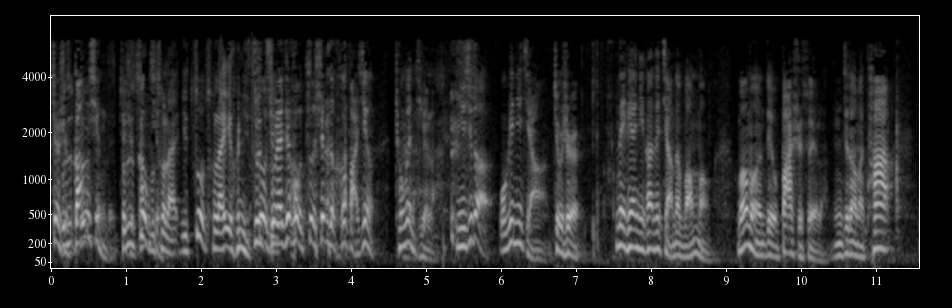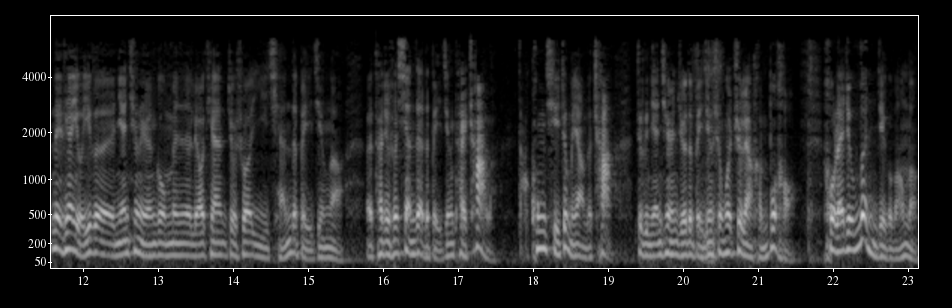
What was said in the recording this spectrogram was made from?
这是刚性的，这不是做不出来，你做出来以后你做出来之后，自身的合法性成问题了。你知道，我跟你讲，就是那天你刚才讲的王猛，王猛得有八十岁了，你知道吗？他那天有一个年轻人跟我们聊天，就说以前的北京啊，呃，他就说现在的北京太差了。打空气这么样的差，这个年轻人觉得北京生活质量很不好。后来就问这个王猛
